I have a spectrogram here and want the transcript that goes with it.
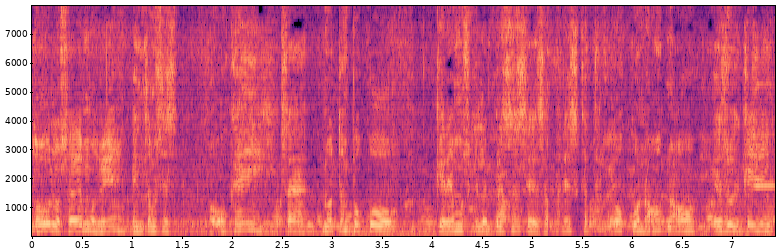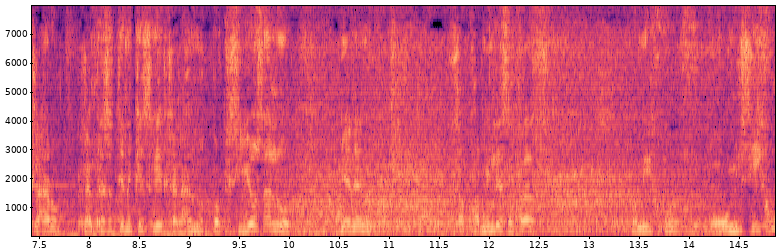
Todos lo sabemos bien. Entonces, ok, o sea, no tampoco queremos que la empresa se desaparezca, tampoco, no, no, eso que quede bien claro, la empresa tiene que seguir jalando, porque si yo salgo, vienen familias atrás con hijos o mis hijos.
